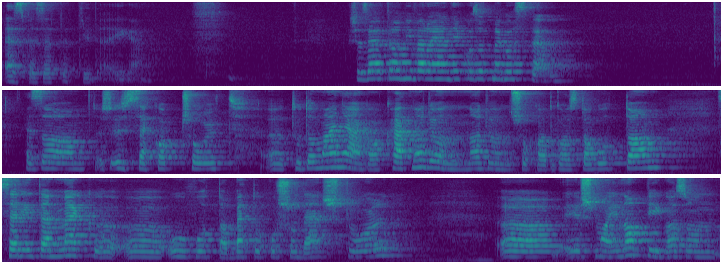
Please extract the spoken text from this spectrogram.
ez vezetett ide, igen. És ezáltal mivel ajándékozott meg aztán? Ez a, az összekapcsolt uh, tudományágak, hát nagyon-nagyon sokat gazdagodtam. Szerintem megóvott a betokosodástól, uh, és mai napig azon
